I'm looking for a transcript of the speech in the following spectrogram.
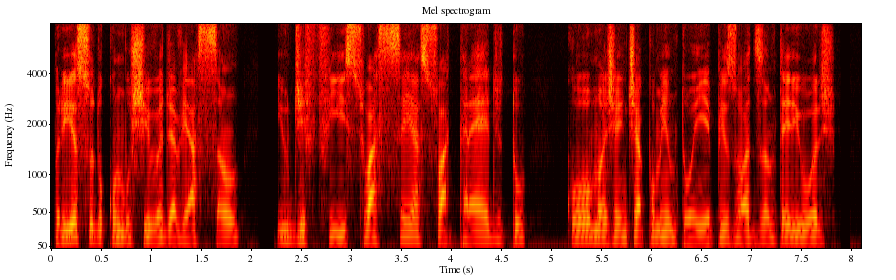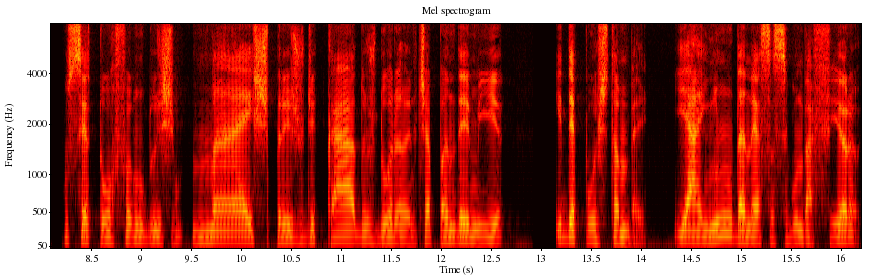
preço do combustível de aviação e o difícil acesso a crédito. Como a gente já comentou em episódios anteriores, o setor foi um dos mais prejudicados durante a pandemia e depois também. E ainda nessa segunda-feira,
